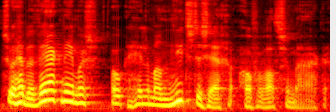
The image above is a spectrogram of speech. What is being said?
Zo hebben werknemers ook helemaal niets te zeggen over wat ze maken.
